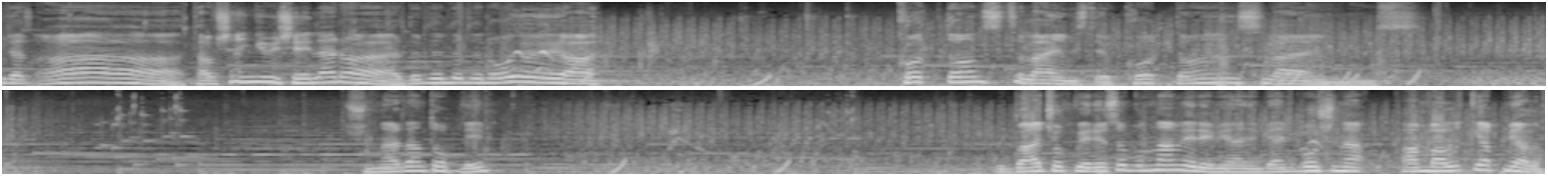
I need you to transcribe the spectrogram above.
Biraz aa tavşan gibi şeyler var. Dur dur dur dur. Oy oy oy. Cotton slimes diyor. Cotton slimes. Şunlardan toplayayım. Bu daha çok veriyorsa bundan vereyim yani. Ben boşuna hamballık yapmayalım.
